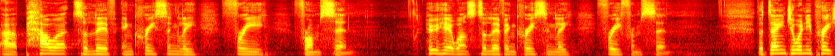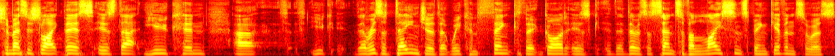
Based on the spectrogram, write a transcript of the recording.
uh, power to live increasingly free from sin. Who here wants to live increasingly free from sin? The danger when you preach a message like this is that you can, uh, you, there is a danger that we can think that God is, that there is a sense of a license being given to us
